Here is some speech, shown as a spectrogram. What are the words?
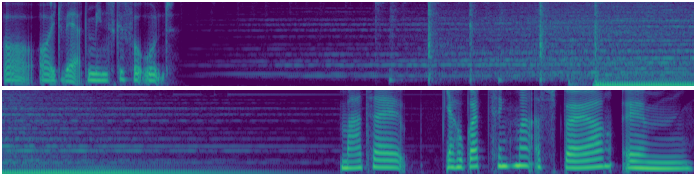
og, og et hvert menneske for ondt. Martha, jeg kunne godt tænke mig at spørge, øhm,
